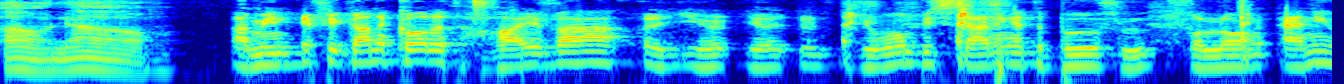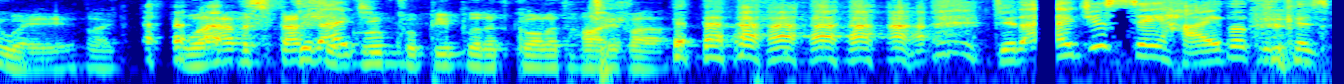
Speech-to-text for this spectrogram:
oh no. I mean, if you're gonna call it Hiva, uh, you you you won't be standing at the booth for long anyway. Like we'll have a special group for people that call it Hiva. Did I just say Hiva because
